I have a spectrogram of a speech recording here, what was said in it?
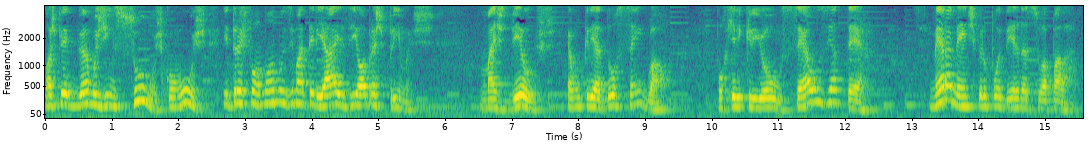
Nós pegamos de insumos comuns e transformamos em materiais e obras-primas. Mas Deus é um Criador sem igual, porque Ele criou os céus e a terra meramente pelo poder da Sua palavra.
